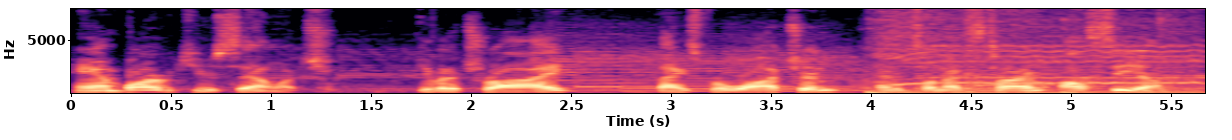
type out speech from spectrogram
Ham barbecue sandwich. Give it a try. Thanks for watching, and until next time, I'll see ya.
